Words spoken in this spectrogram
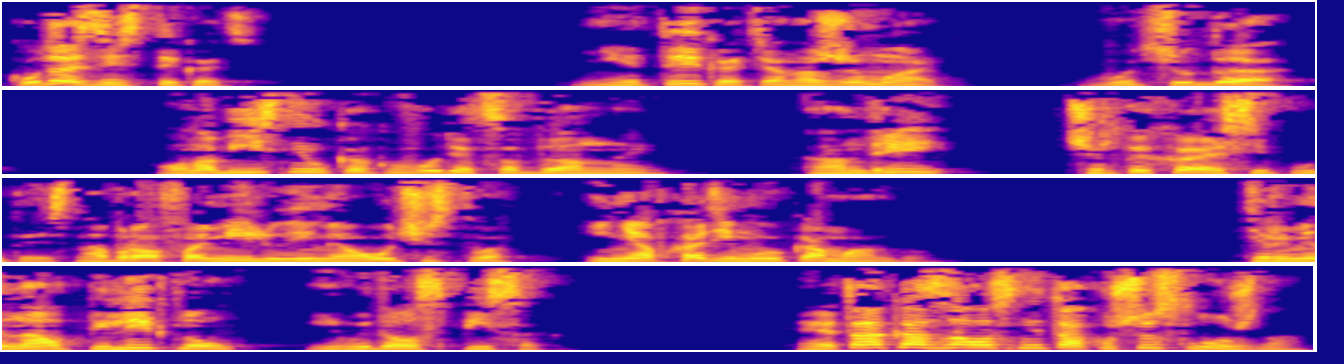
Куда здесь тыкать? Не тыкать, а нажимать. Вот сюда. Он объяснил, как вводятся данные. Андрей, чертыхаясь и путаясь, набрал фамилию, имя, отчество и необходимую команду. Терминал пиликнул и выдал список. Это оказалось не так уж и сложно.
